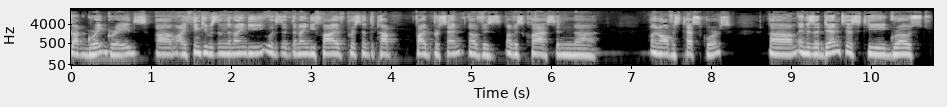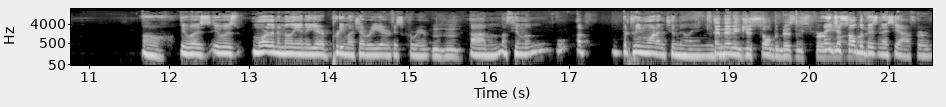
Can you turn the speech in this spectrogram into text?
got great grades. Um, I think he was in the 90, what is it, the 95%, the top 5% of his, of his class in, uh, on all of his test scores. Um, and as a dentist, he grossed, oh, it was, it was more than a million a year, pretty much every year of his career. Um, a few, up between one and two million usually. And then he just sold the business for. And he just sold the business, yeah, for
